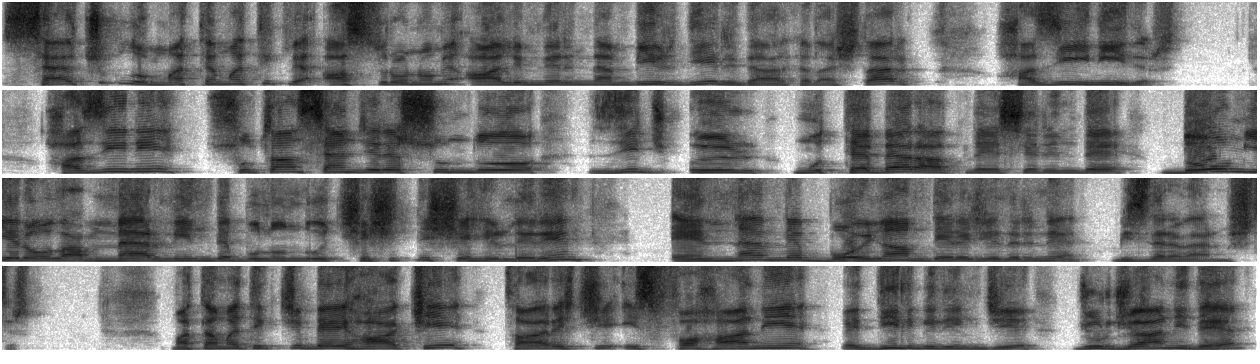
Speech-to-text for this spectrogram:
Selçuklu matematik ve astronomi alimlerinden bir diğeri de arkadaşlar Hazini'dir. Hazini Sultan Sencer'e sunduğu Zic'ül Muteber adlı eserinde doğum yeri olan Mervin'de bulunduğu çeşitli şehirlerin enlem ve boylam derecelerini bizlere vermiştir. Matematikçi Beyhaki, tarihçi İsfahani ve dil bilimci Curcani de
